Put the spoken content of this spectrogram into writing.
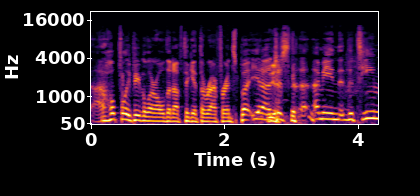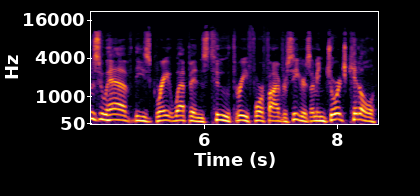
uh, hopefully people are old enough to get the reference, but you know, just, uh, I mean, the teams who have these great weapons, two, three, four, five receivers. I mean, George Kittle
